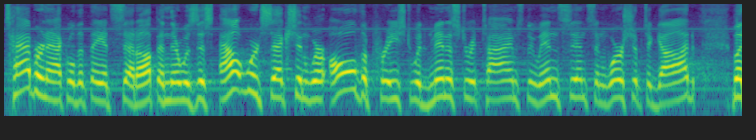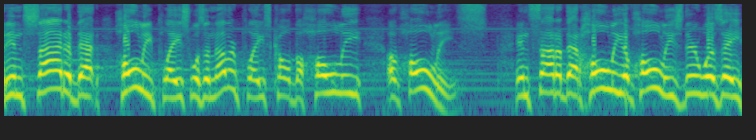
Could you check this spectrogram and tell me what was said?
tabernacle that they had set up, and there was this outward section where all the priests would minister at times through incense and worship to God. But inside of that holy place was another place called the Holy of Holies inside of that Holy of Holies, there was a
